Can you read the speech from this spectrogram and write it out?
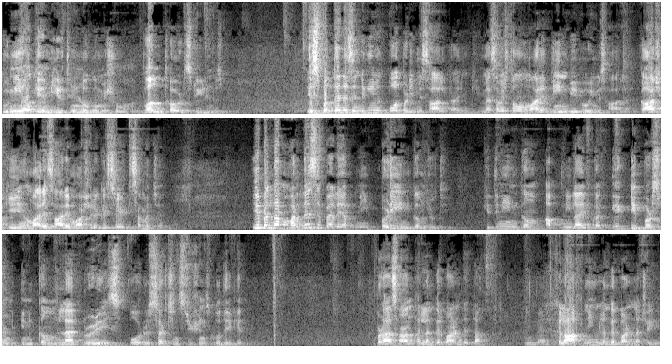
دنیا کے امیر تین لوگوں میں شمار ون تھرڈ اسٹیل انڈسٹری اس بندے نے زندگی میں بہت بڑی مثال قائم کی۔ میں سمجھتا ہوں ہمارے دین بھی وہی مثال ہے۔ کاش کی ہمارے سارے معاشرے کے سیٹ سمجھ جائیں۔ یہ بندہ مرنے سے پہلے اپنی بڑی انکم جو تھی، کتنی انکم اپنی لائف کا ایٹی پرسینٹ انکم لائبریریز اور ریسرچ انسٹیٹیوشن کو دے گیا۔ بڑا آسان تھا، لنگر بانٹ دیتا۔ میں خلاف نہیں ہوں، لنگر بانٹنا چاہیے۔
